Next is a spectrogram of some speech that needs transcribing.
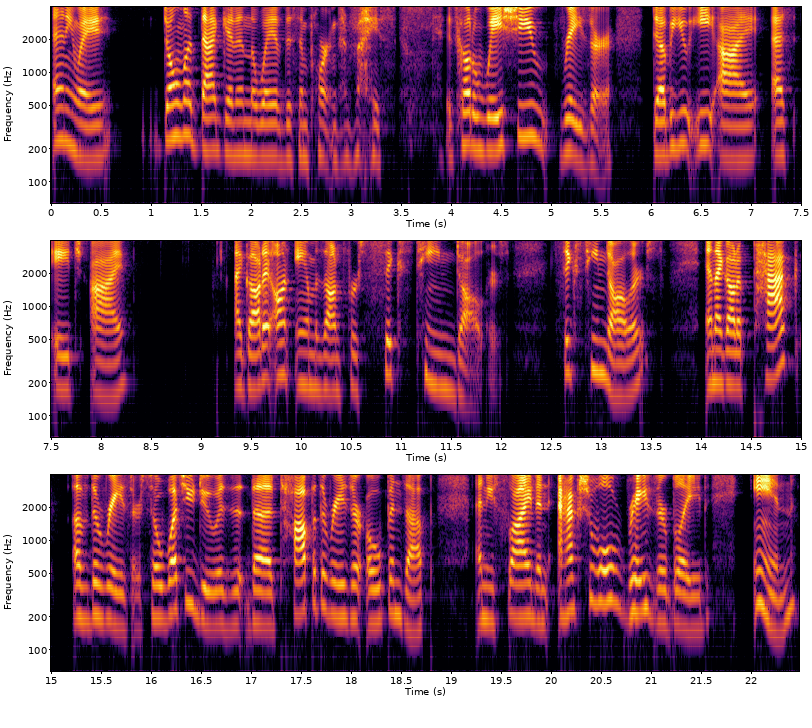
anyway, don't let that get in the way of this important advice. It's called a Weishi razor, W E I S H I. I got it on Amazon for $16. $16. And I got a pack of the razor. So what you do is the top of the razor opens up and you slide an actual razor blade in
